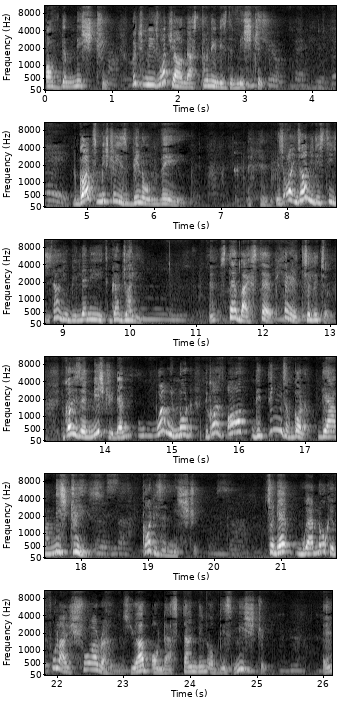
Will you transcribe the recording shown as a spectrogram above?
of the mystery, which means what you are understanding is the mystery. God's mystery is being unveiled. It's all, it's all these things. It's how you'll be learning it gradually, Eh, step by step, here it's a little. Because it's a mystery, then when we know, because all the things of God, they are mysteries. God is a mystery. So there we are no okay, full assurance. You have understanding of this mystery. Eh?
